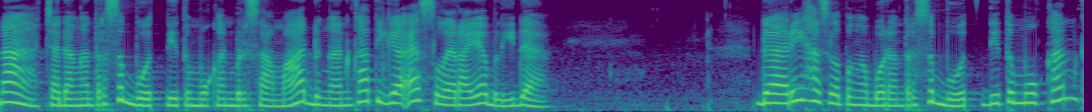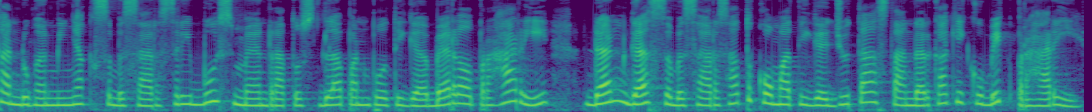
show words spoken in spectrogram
Nah, cadangan tersebut ditemukan bersama dengan K3S Leraya Belida. Dari hasil pengeboran tersebut, ditemukan kandungan minyak sebesar 1983 barrel per hari dan gas sebesar 1,3 juta standar kaki kubik per hari.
